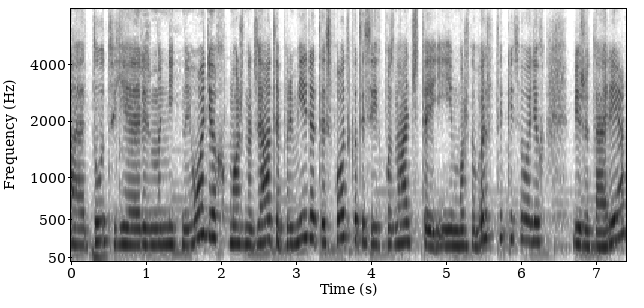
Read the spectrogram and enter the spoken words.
Е, Тут є різноманітний одяг, можна взяти, приміряти, сфоткатися, їх позначити, і можна виграти якийсь одяг, біжутерія.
